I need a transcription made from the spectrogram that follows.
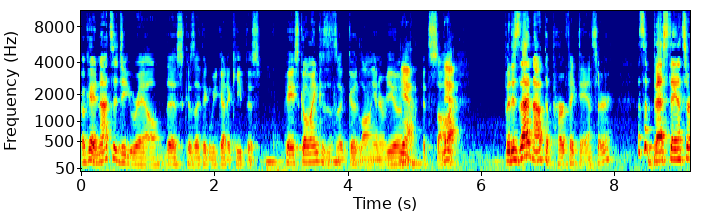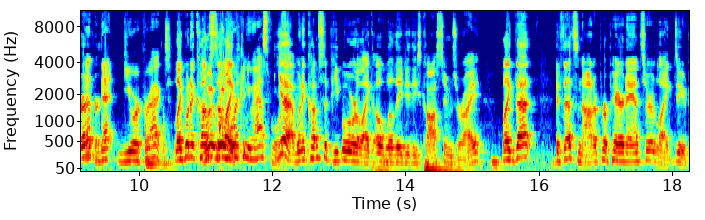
Okay, not to derail this because I think we've got to keep this pace going because it's a good long interview. And Yeah. it's solid. Yeah. But is that not the perfect answer? That's the best answer ever. That, that you are correct. like when it comes what, to what like, more can you ask for? yeah, when it comes to people who are like, oh, will they do these costumes right? Like that. If that's not a prepared answer, like, dude,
